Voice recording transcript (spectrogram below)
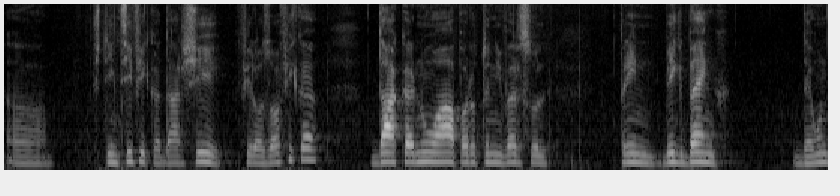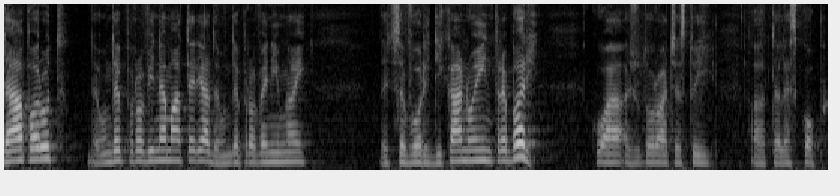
uh, științifică, dar și filozofică, dacă nu a apărut Universul prin Big Bang, de unde a apărut? De unde provine materia? De unde provenim noi? Deci se vor ridica noi întrebări cu ajutorul acestui uh, telescop.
